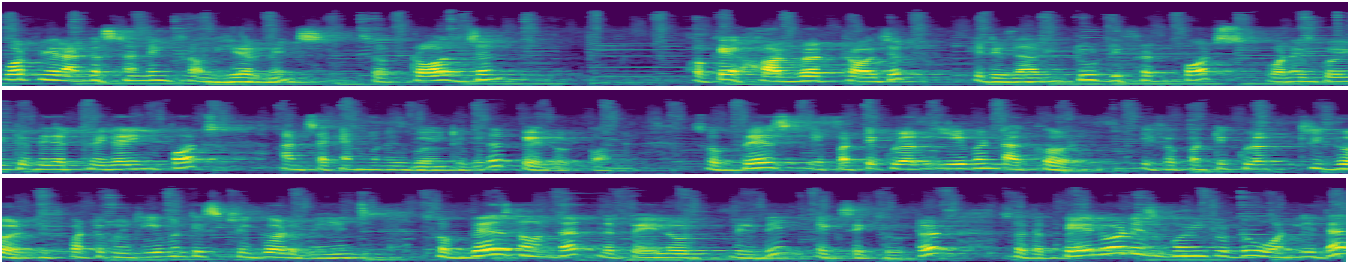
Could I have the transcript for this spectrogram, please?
what we are understanding from here means so trojan okay hardware trojan it is having two different ports. One is going to be the triggering ports and second one is going to be the payload part. So based a particular event occurred if a particular triggered if particular event is triggered means so based on that the payload will be executed. So the payload is going to do only the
